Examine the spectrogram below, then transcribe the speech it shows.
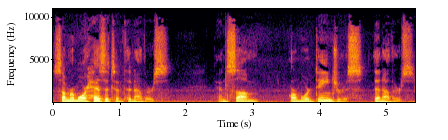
Some are more hesitant than others and some are more dangerous than others.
